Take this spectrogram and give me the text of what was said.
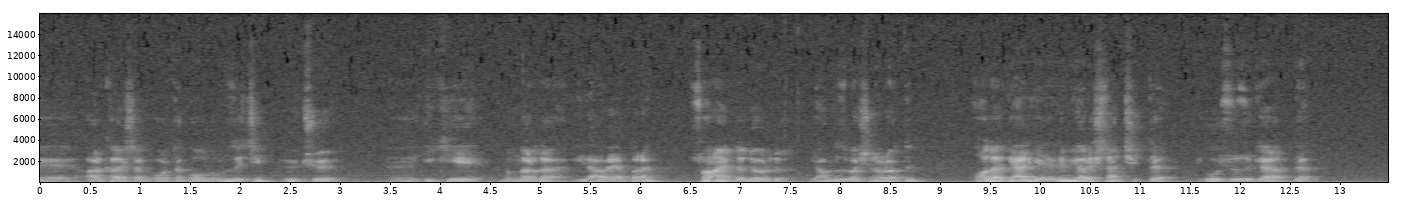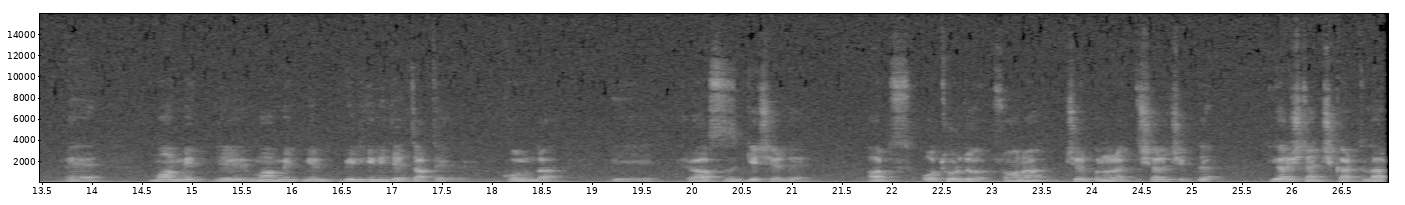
Ee, arkadaşlar ortak olduğumuz için 3'ü, e, 2'yi bunları da ilave yaparak son ayakta 4'ü yalnız başına bıraktık. O da gel gelelim yarıştan çıktı. Huysuzluk yarattı. Ee, Muhammed e, Muhammed Mir Bilgin'i de zaten kolunda e, rahatsızlık geçirdi. At oturdu. Sonra çırpınarak dışarı çıktı. Yarıştan çıkarttılar.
